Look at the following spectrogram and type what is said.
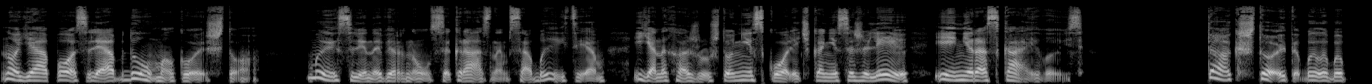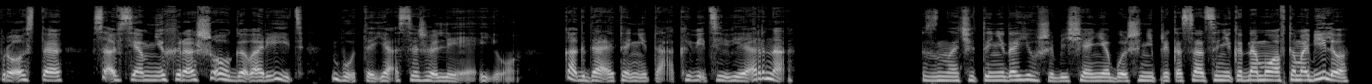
Но я после обдумал кое-что. Мысленно вернулся к разным событиям, и я нахожу, что нисколечко не сожалею и не раскаиваюсь. Так что это было бы просто совсем нехорошо говорить, будто я сожалею, когда это не так, ведь верно? «Значит, ты не даешь обещания больше не прикасаться ни к одному автомобилю?»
